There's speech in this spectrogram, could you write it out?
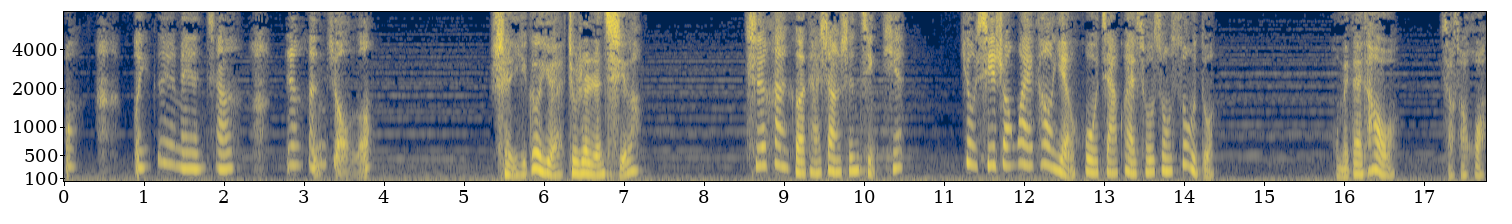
我我一个月没人掐，忍很久了。忍一个月就任人齐了。痴汉和他上身紧贴，用西装外套掩护，加快抽送速度。我没带套哦，小骚货，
